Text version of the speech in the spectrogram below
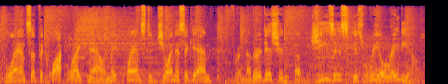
glance at the clock right now and make plans to join us again for another edition of Jesus is Real Radio.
